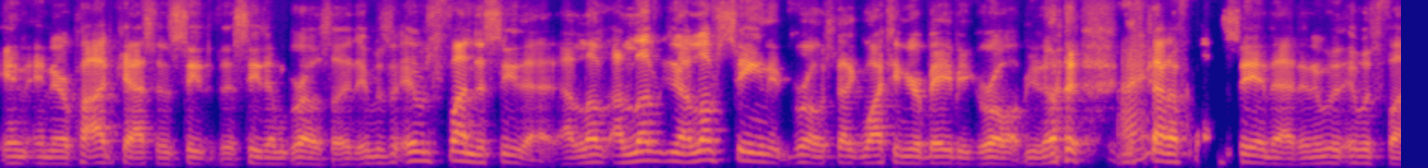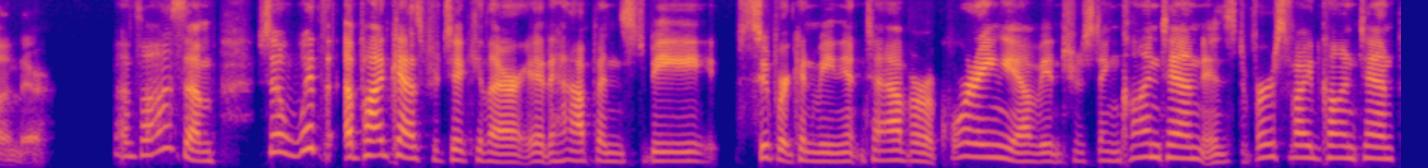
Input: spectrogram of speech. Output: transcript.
in in their podcast and see to see them grow so it, it, was it was fun to see that I love I love you know I love seeing it grow it's like watching your baby grow up you know it's right. kind of fun seeing that and it was it was fun there that's awesome. So with a podcast particular, it happens to be super convenient to have a recording. You have interesting content, it's diversified content.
